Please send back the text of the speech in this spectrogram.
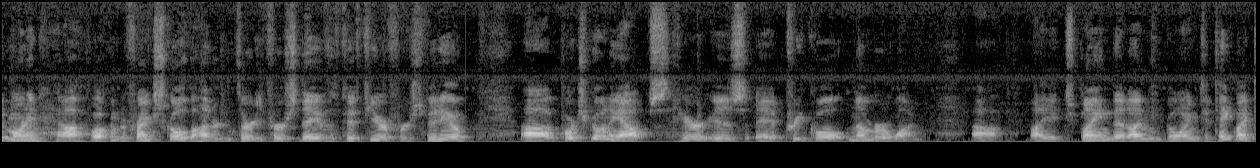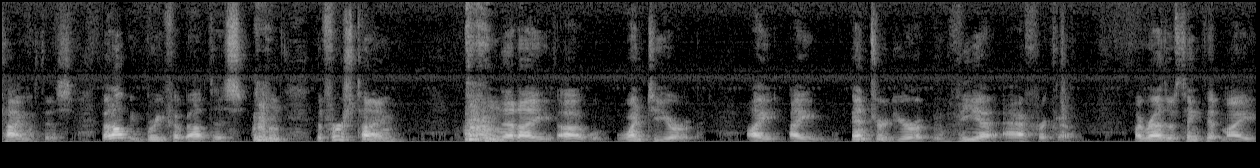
Good morning. Uh, welcome to Frank's School, the 131st day of the fifth year, first video. Uh, Portugal and the Alps. Here is a prequel number one. Uh, I explained that I'm going to take my time with this, but I'll be brief about this. the first time that I uh, went to Europe, I, I entered Europe via Africa. I rather think that my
